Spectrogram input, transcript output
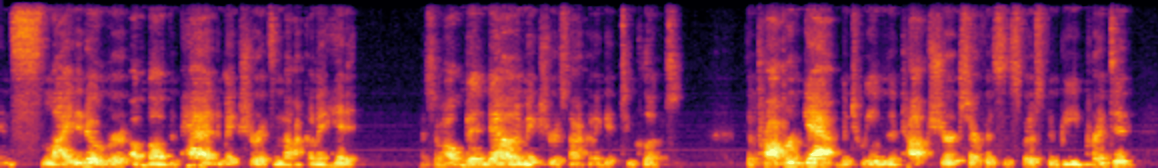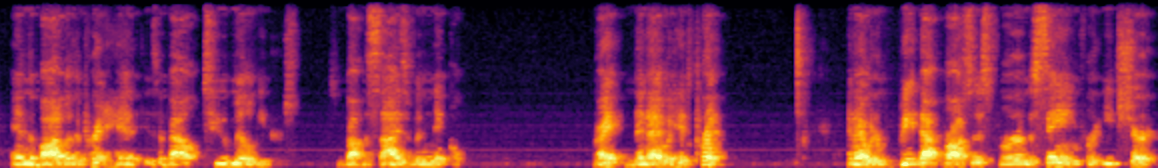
and slide it over above the pad to make sure it's not going to hit it. So I'll bend down and make sure it's not going to get too close. The proper gap between the top shirt surface that's supposed to be printed and the bottom of the print head is about two millimeters. It's about the size of a nickel. Right? Then I would hit print. And I would repeat that process for the same for each shirt.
